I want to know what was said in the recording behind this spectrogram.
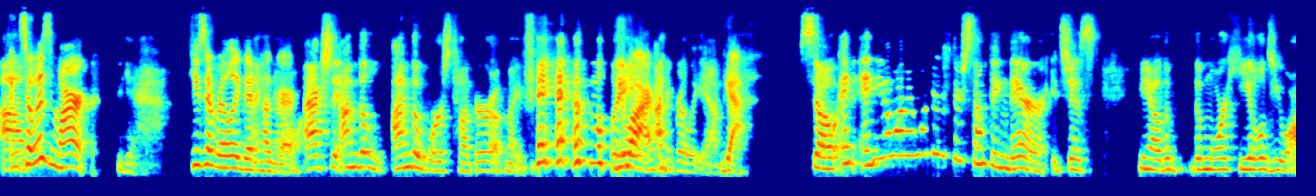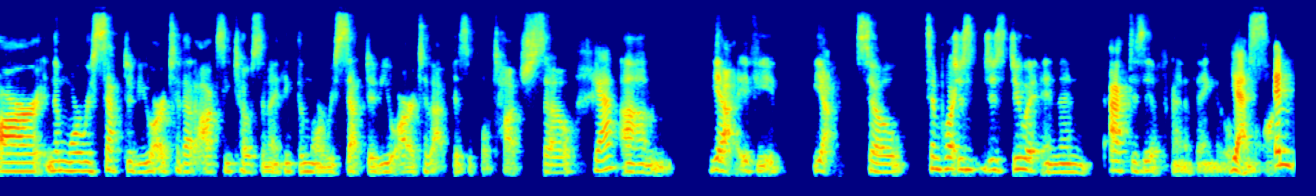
Um, and so is Mark. Yeah. He's a really good I hugger. Know. Actually, I'm the I'm the worst hugger of my family. You are. I really am. Yeah. So and and you know what? I wonder if there's something there. It's just you know the the more healed you are and the more receptive you are to that oxytocin i think the more receptive you are to that physical touch so yeah um yeah if you yeah so it's important just just do it and then act as if kind of thing yes and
